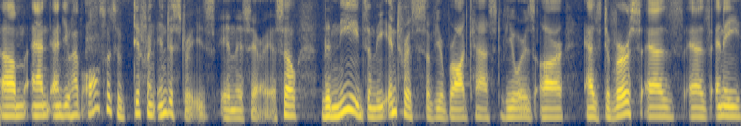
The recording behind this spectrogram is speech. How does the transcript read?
Um, and, and you have all sorts of different industries in this area. So the needs and the interests of your broadcast viewers are as diverse as, as any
